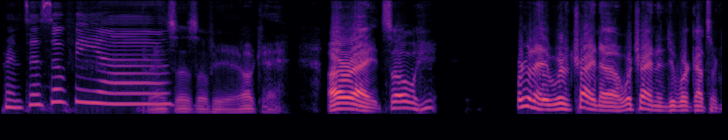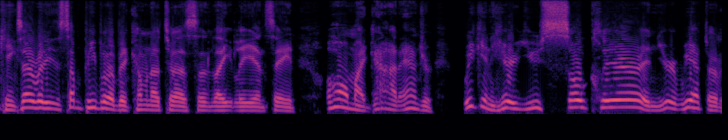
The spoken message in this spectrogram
Princess Sophia. Princess Sophia. Okay. All right. So we're gonna we're trying to we're trying to do work out some kinks. Everybody, some people have been coming up to us uh, lately and saying, "Oh my God, Andrew, we can hear you so clear, and you're we have to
